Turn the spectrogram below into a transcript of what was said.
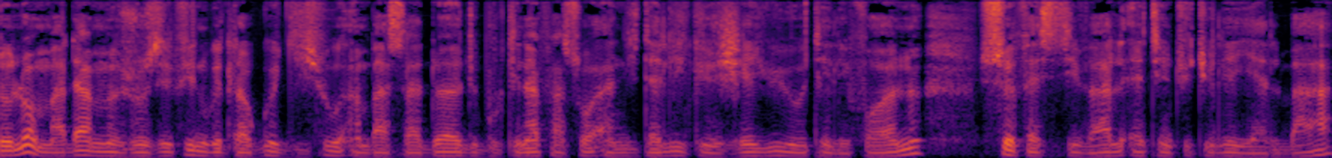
Selon Madame Joséphine Ouedraogo Guissou, ambassadeur du Burkina Faso en Italie que j'ai eu au téléphone, ce festival est intitulé Yelba,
